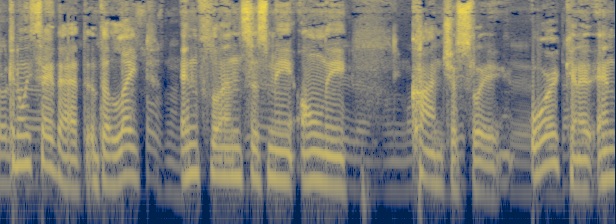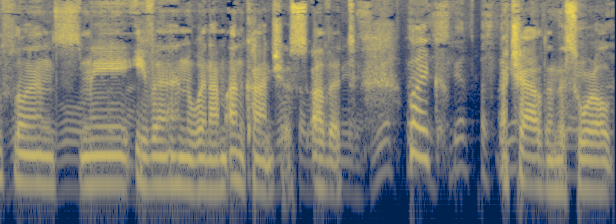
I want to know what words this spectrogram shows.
Can we say that the light influences me only consciously, or can it influence me even when I'm unconscious of it, like a child in this world?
